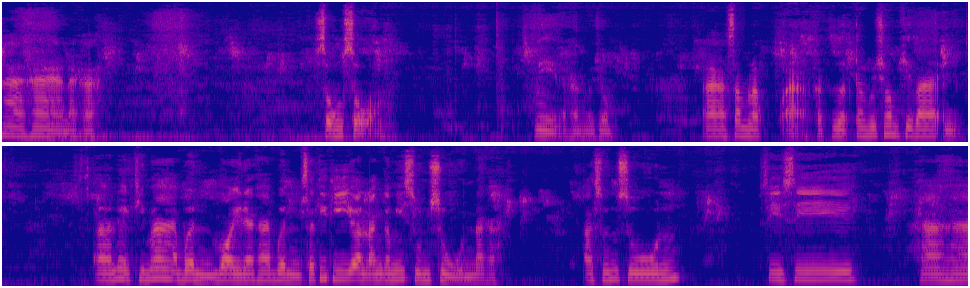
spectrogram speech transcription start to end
ห้าห้านะคะสองสอง นี่นะคะท่านผู้ชมอ่าสำหรับอ่าถ้าเกิดท่านผู้ชมคิดว่าอ่าเลขที่มาเบิ่นบ่อยนะคะ เบิ่นสถิติย้อนหลังก็มีศูนย์ศูนย์นะคะอ่าศูนย์ศูนย์สี่สี่ห้าห้า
